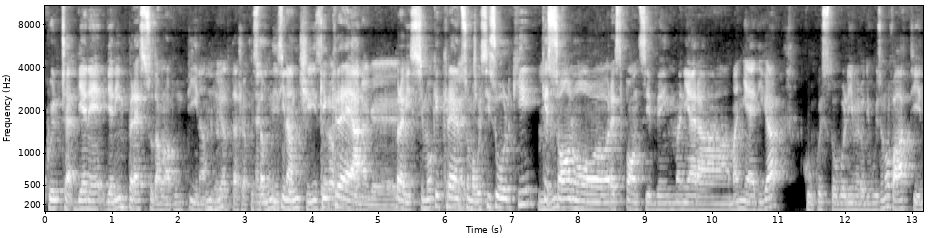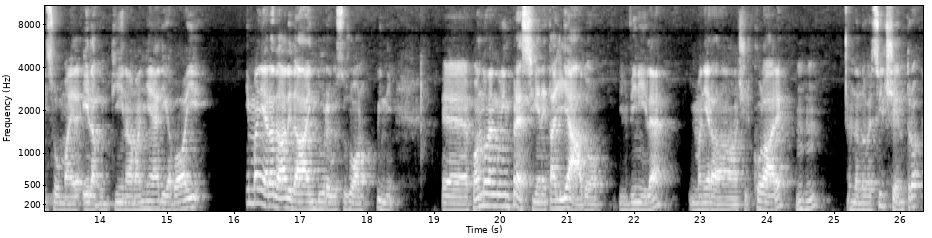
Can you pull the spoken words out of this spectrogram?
quel- cioè viene, viene impresso da una puntina in Mhm. realtà, cioè questa puntina inciso, che crea, puntina che- bravissimo, che crea che insomma legge. questi solchi che Mhm. sono responsive in maniera magnetica con questo polimero di cui sono fatti, insomma, e, e la puntina magnetica poi in maniera tale da indurre questo suono. Quindi eh, quando vengono impressi viene tagliato il vinile in maniera circolare Mhm. andando verso il centro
